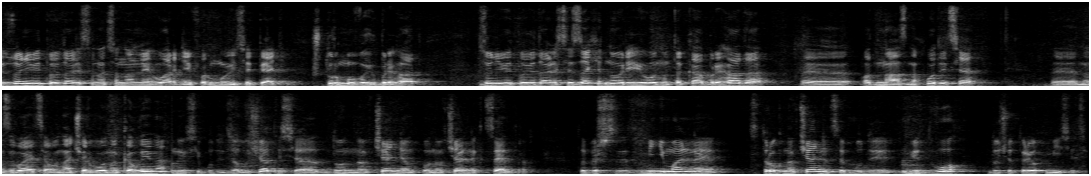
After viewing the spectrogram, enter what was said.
В зоні відповідальності Національної гвардії формується 5 штурмових бригад. В зоні відповідальності Західного регіону така бригада одна знаходиться. Е, Називається вона Червона калина. Вони всі будуть залучатися до навчання по навчальних центрах. Тобто мінімальний строк навчання це буде від 2 до 4 місяців.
